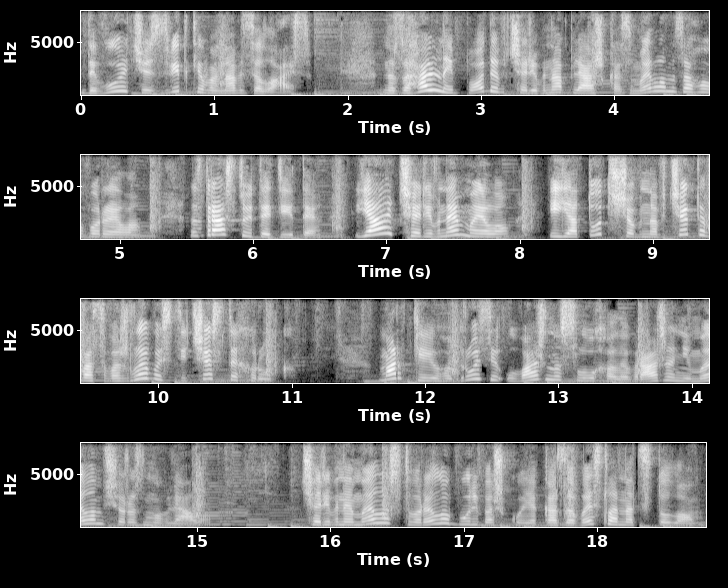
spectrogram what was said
дивуючись, звідки вона взялась. На загальний подив чарівна пляшка з милом заговорила: Здрастуйте, діти! Я чарівне мило, і я тут, щоб навчити вас важливості чистих рук. Марк і його друзі уважно слухали, вражені милом, що розмовляло. Чарівне мило створило бульбашку, яка зависла над столом.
